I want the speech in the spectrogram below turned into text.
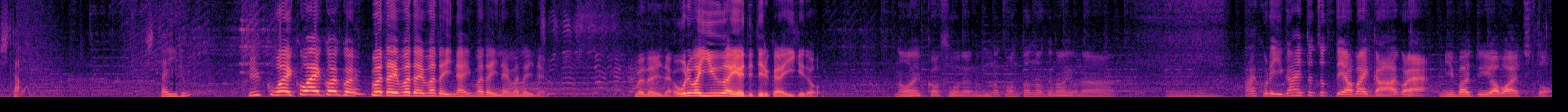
下。下いる？え怖い怖い怖い怖い。まだまだまだいない。まだいないまだいない。まだいない。俺は UI が出てるからいいけど。ないかそうだよそんな簡単なくないよなあこれ意外とちょっとやばいか？これ。見栄えとやばいちょっと。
